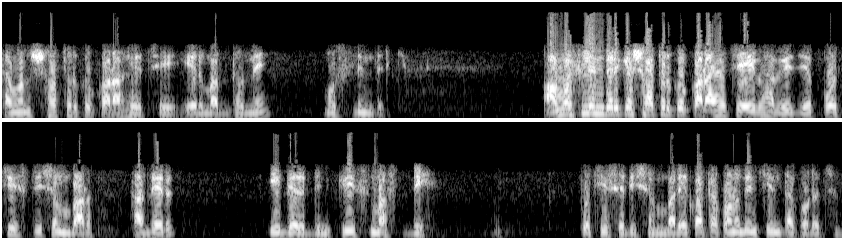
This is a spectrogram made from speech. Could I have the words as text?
তেমন সতর্ক করা হয়েছে এর মাধ্যমে মুসলিমদেরকে। অমুসলিমদেরকে সতর্ক করা হয়েছে এইভাবে যে পঁচিশ ডিসেম্বর তাদের ঈদের দিন, ক্রিসমাস ডে। পঁচিশে ডিসেম্বর এই কথা কোনোদিন চিন্তা করেছেন?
